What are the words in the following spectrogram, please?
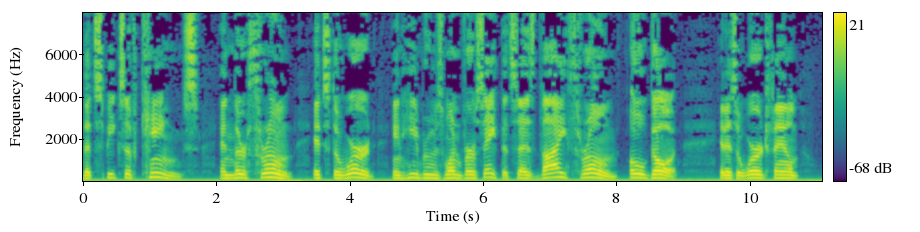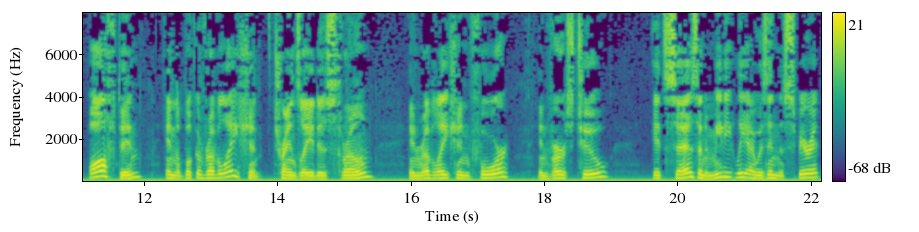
that speaks of kings and their throne. It's the word in Hebrews 1 verse 8 that says, Thy throne, O God. It is a word found often in the book of Revelation, translated as throne. In Revelation 4, in verse 2, it says, And immediately I was in the Spirit,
